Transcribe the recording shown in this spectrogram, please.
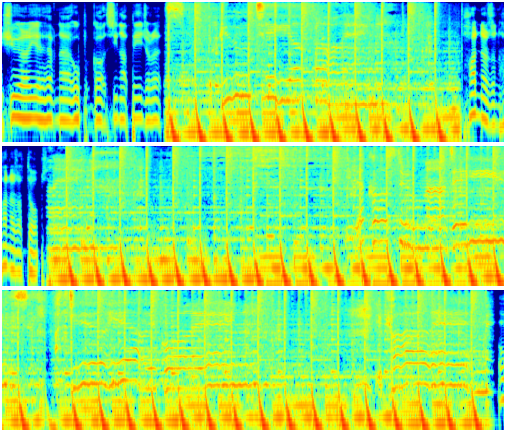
Sure you haven't op- got seen that page or it? Hundreds and hundreds of tops. Falling. Oh,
